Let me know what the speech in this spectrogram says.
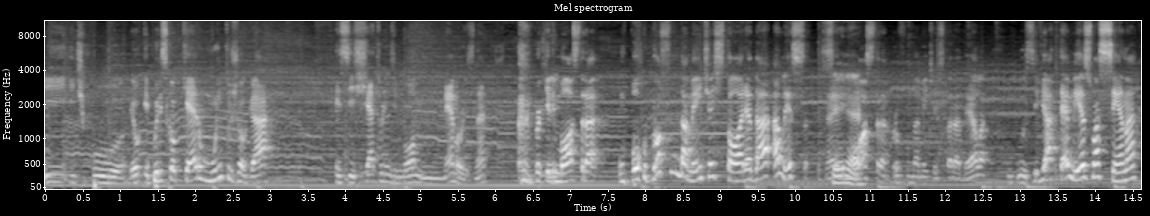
E, e, tipo, eu, e por isso que eu quero muito jogar esse Shattering Memories, né? Porque ele mostra um pouco profundamente a história da Alessa. Né? Sim, ele é. mostra profundamente a história dela, inclusive até mesmo a cena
